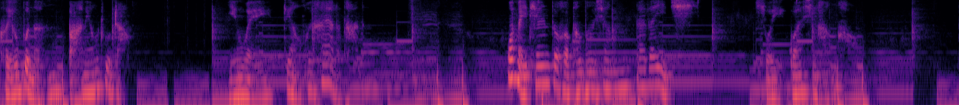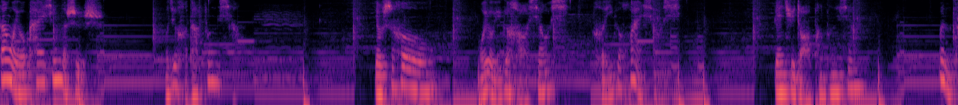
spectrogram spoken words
可又不能拔苗助长，因为这样会害了它的。我每天都和蓬蓬香待在一起，所以关系很好。当我有开心的事时，我就和他分享。有时候我有一个好消息和一个坏消息，便去找蓬蓬香，问他：“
